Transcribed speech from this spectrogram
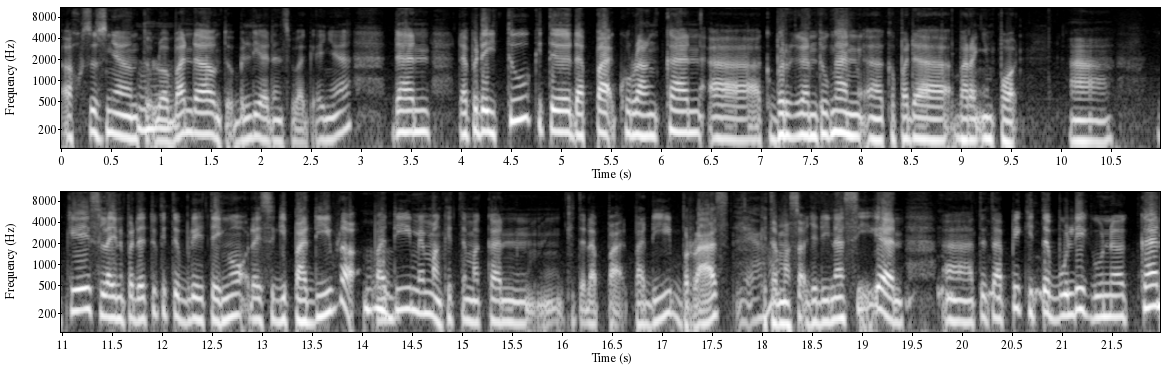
uh, khususnya untuk luar bandar, untuk belia dan sebagainya. Dan daripada itu kita dapat kurangkan uh, kebergantungan uh, kepada barang import. Ha. Okey, selain daripada itu kita boleh tengok dari segi padi pula. Mm-hmm. Padi memang kita makan kita dapat padi, beras, Ya. kita masak jadi nasi kan. Uh, tetapi kita boleh gunakan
